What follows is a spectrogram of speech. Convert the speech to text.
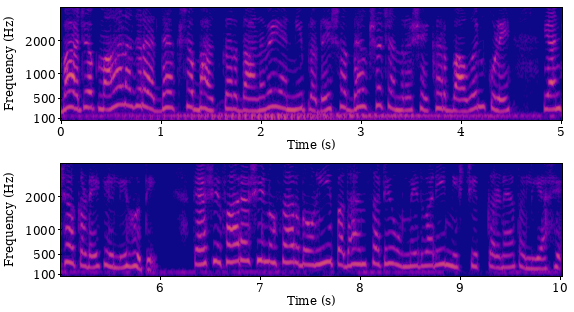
भाजप महानगर अध्यक्ष भास्कर दानवे यांनी प्रदेशाध्यक्ष चंद्रशेखर बावनकुळे यांच्याकडे केली होती. त्या शिफारशीनुसार दोन्ही पदांसाठी उमेदवारी निश्चित करण्यात आली आहे.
